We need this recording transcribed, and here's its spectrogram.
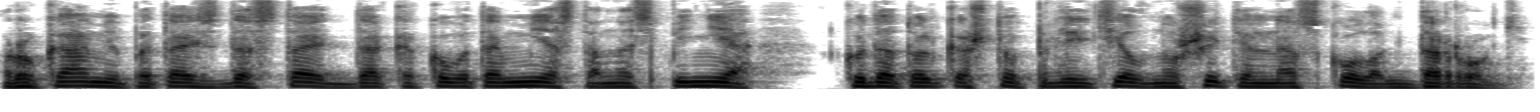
руками пытаясь достать до какого-то места на спине, куда только что прилетел внушительный осколок дороги.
